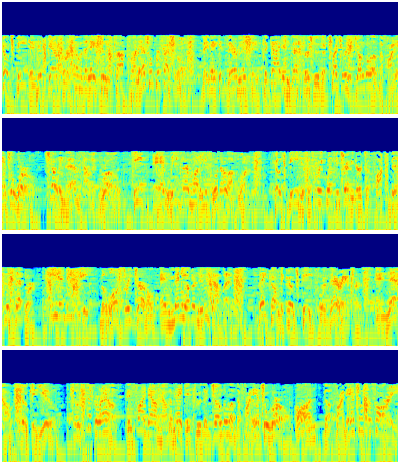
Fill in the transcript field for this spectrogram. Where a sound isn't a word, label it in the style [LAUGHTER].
Coach Pete and his guests are some of the nation's top financial professionals. They make it their mission to guide investors through the treacherous jungle of the financial world, showing them how to grow, keep, and leave their money for their loved ones. Coach Pete is a frequent contributor to Fox Business Network, CNBC, The Wall Street Journal, and many other news outlets. They come to Coach Pete for their answers, and now so can you. So stick around and find out how to make it through the jungle of the financial world on the Financial Safari.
